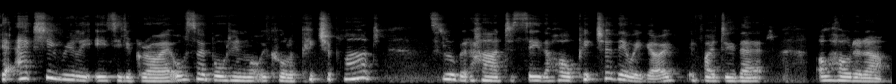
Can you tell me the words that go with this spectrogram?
They're actually really easy to grow. I also bought in what we call a pitcher plant. It's a little bit hard to see the whole picture. There we go. If I do that, I'll hold it up.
